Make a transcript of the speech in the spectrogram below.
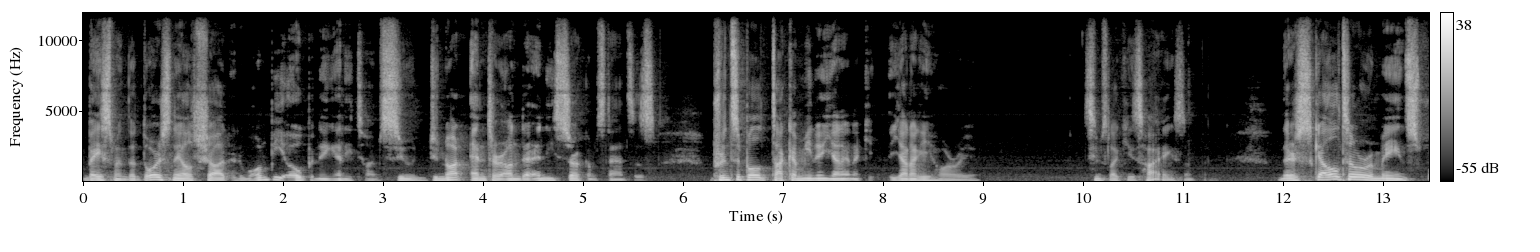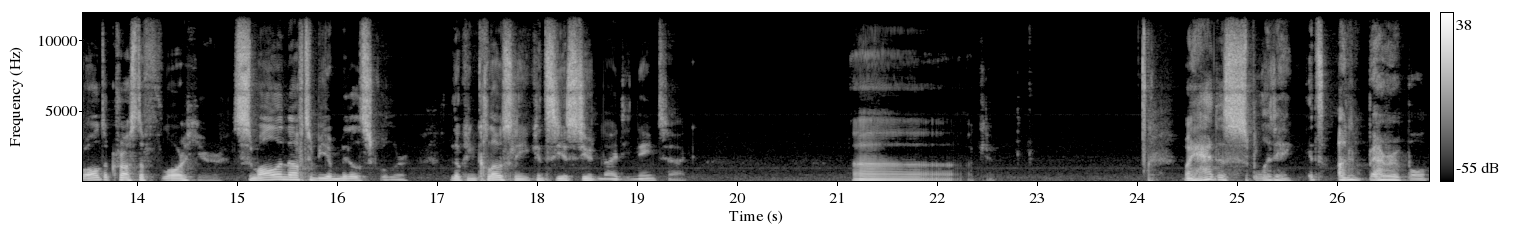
Basement, the door is nailed shut, it won't be opening anytime soon. Do not enter under any circumstances. Principal Takamine Yanagi, Yanagihori. Seems like he's hiding something. There's skeletal remains sprawled across the floor here, small enough to be a middle schooler. Looking closely, you can see a student ID name tag. Uh, okay. My head is splitting. It's unbearable.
